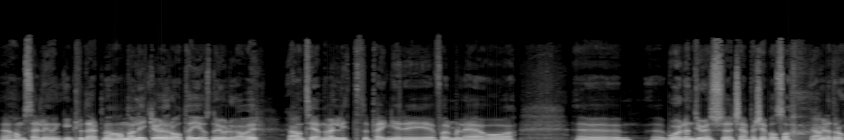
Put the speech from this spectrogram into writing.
Eh, ham selv inkludert, men han har likevel råd til å gi oss noen julegaver. Ja. Han tjener vel litt penger i Formel E og Uh, World Endurance Championship også, ja. vil jeg tro.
